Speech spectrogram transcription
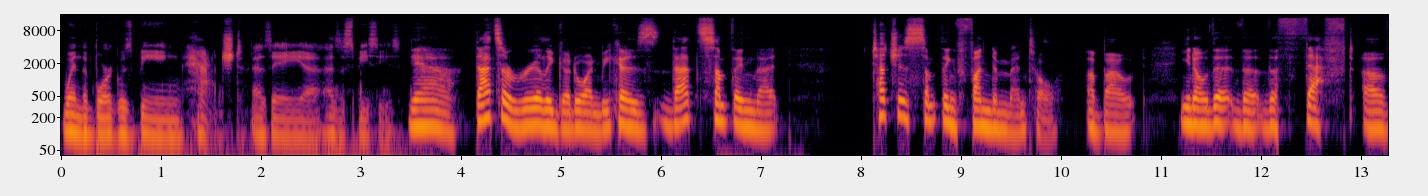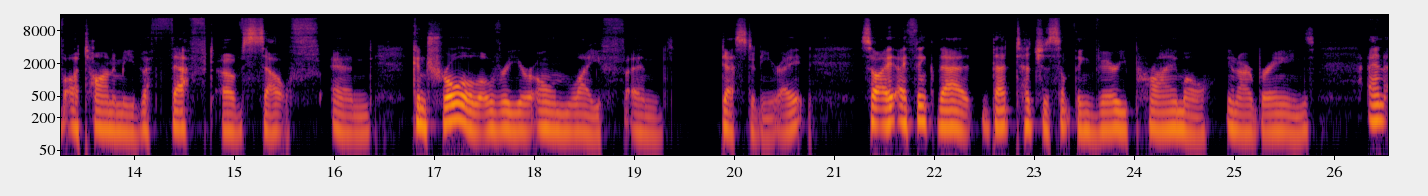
when the Borg was being hatched as a uh, as a species. Yeah, that's a really good one because that's something that touches something fundamental about you know the the the theft of autonomy the theft of self and control over your own life and destiny right? So I, I think that that touches something very primal in our brains. And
